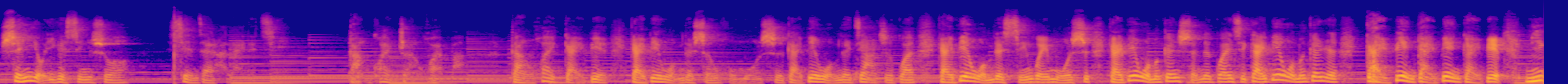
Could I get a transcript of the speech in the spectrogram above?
神有一个心说，现在还来得及，赶快转换吧。赶快改变，改变我们的生活模式，改变我们的价值观，改变我们的行为模式，改变我们跟神的关系，改变我们跟人，改变，改变，改变。你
